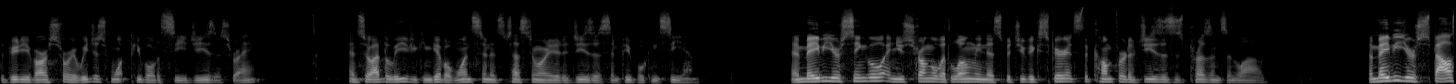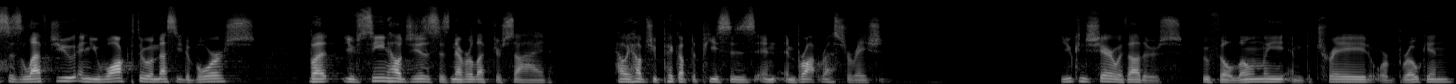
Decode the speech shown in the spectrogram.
the beauty of our story. We just want people to see Jesus, right? And so I believe you can give a one sentence testimony to Jesus and people can see him. And maybe you're single and you struggle with loneliness, but you've experienced the comfort of Jesus' presence and love. And maybe your spouse has left you and you walked through a messy divorce, but you've seen how Jesus has never left your side, how he helps you pick up the pieces and, and brought restoration. You can share with others who feel lonely and betrayed or broken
